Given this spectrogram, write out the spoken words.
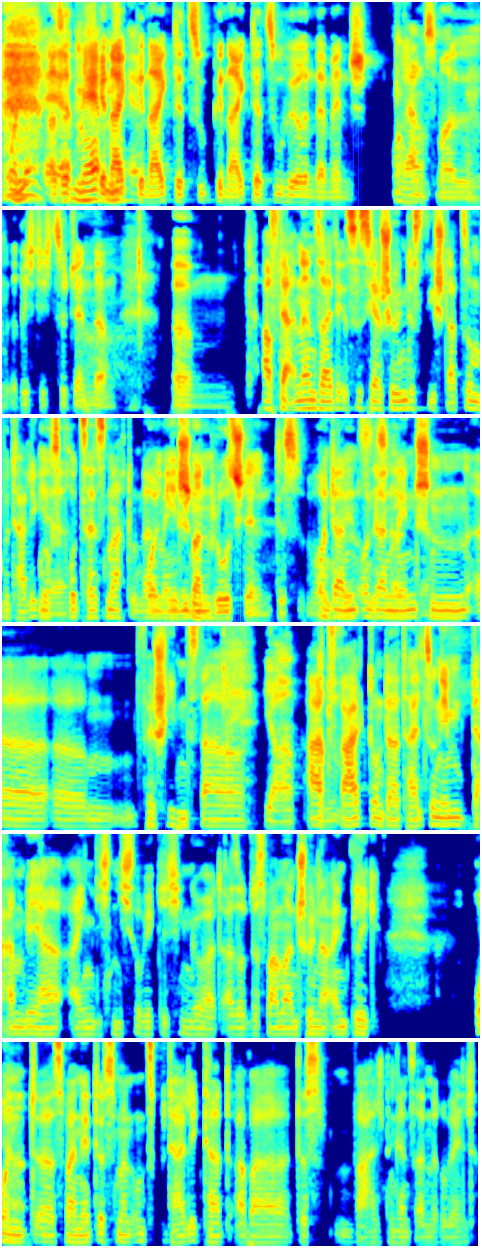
Und, äh, also mehr, geneigt, mehr, geneigter, zu, geneigter zuhörender Mensch, ja. um es mal richtig zu gendern. Ähm, Auf der anderen Seite ist es ja schön, dass die Stadt so einen Beteiligungsprozess ja, macht und dann Menschen niemand bloßstellen. Das und dann und dann halt, Menschen ja. äh, ähm, verschiedenster ja, Art um, fragt und da teilzunehmen. Da haben wir ja eigentlich nicht so wirklich hingehört. Also das war mal ein schöner Einblick. Und ja. äh, es war nett, dass man uns beteiligt hat, aber das war halt eine ganz andere Welt.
